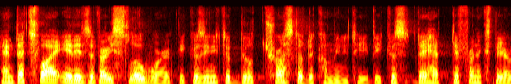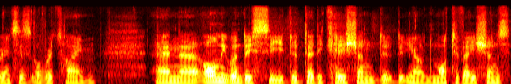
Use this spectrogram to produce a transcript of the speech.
And that's why it is a very slow work because you need to build trust of the community because they have different experiences over time. And uh, only when they see the dedication, the, the, you know, the motivations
